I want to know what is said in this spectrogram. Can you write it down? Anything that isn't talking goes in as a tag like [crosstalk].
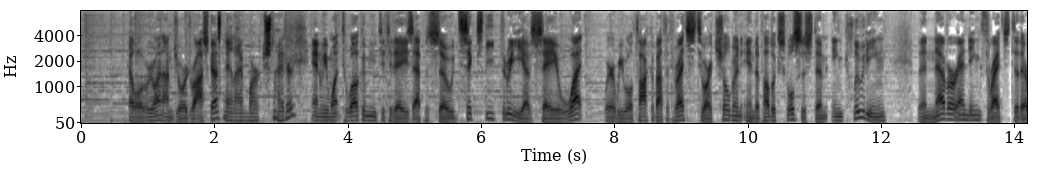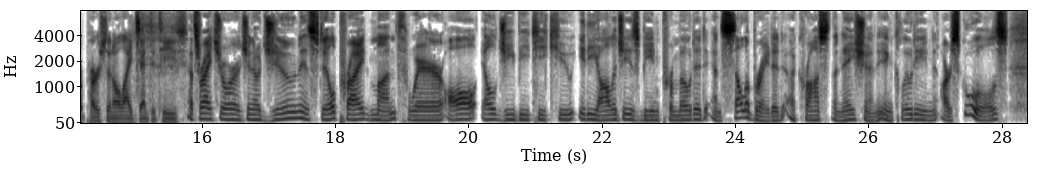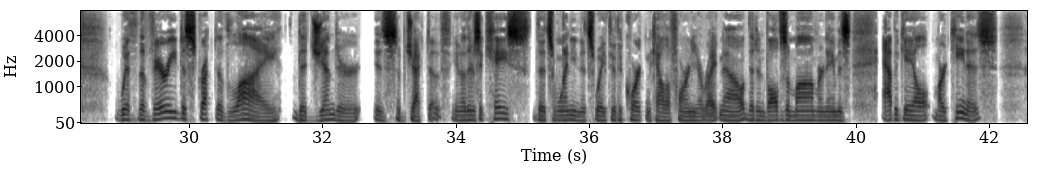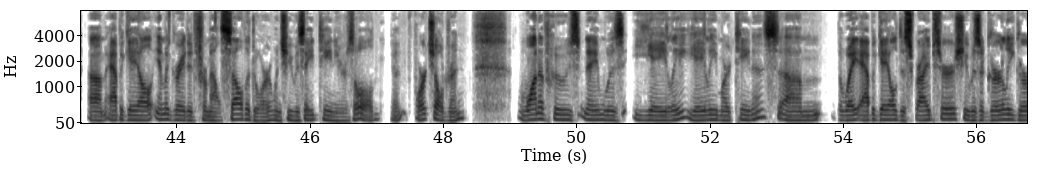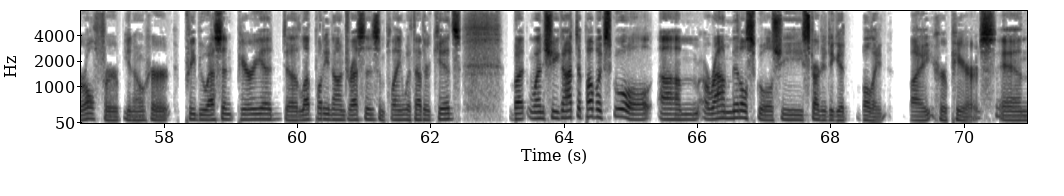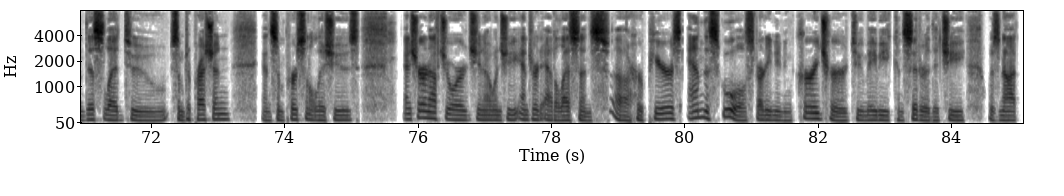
Hello, everyone. I'm George Roska. And I'm Mark Schneider. And we want to welcome you to today's episode 63 of Say What, where we will talk about the threats to our children in the public school system, including the never ending threats to their personal identities. That's right, George. You know, June is still Pride Month where all LGBTQ ideology is being promoted and celebrated across the nation, including our schools, with the very destructive lie that gender is subjective. You know, there's a case that's winding its way through the court in California right now that involves a mom. Her name is Abigail Martinez. Um, Abigail immigrated from El Salvador when she was 18 years old, four children, one of whose name was Yaeli, Yaeli Martinez. Um, the way Abigail describes her, she was a girly girl for, you know, her pubescent period, uh, loved putting on dresses and playing with other kids. But when she got to public school, um, around middle school, she started to get bullied by her peers. And this led to some depression and some personal issues. And sure enough, George, you know, when she entered adolescence, uh, her peers and the school starting to encourage her to maybe consider that she was not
